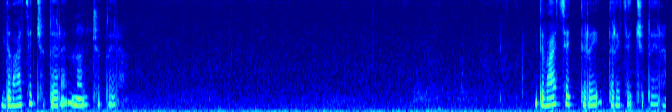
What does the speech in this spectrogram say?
Двадцять чотири ноль чотири. Двадцять три тридцять чотири.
